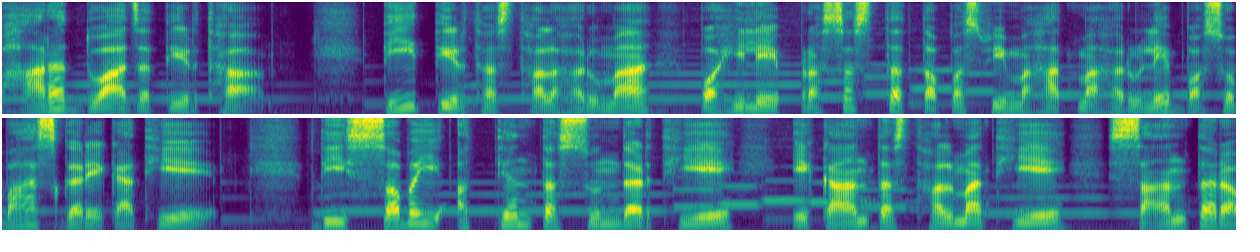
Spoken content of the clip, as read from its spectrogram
भारद्वाज तीर्थ ती तीर्थस्थलहरूमा पहिले प्रशस्त तपस्वी महात्माहरूले बसोबास गरेका थिए। ती सबै अत्यन्त सुन्दर थिए एकान्त स्थलमा थिए शान्त र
